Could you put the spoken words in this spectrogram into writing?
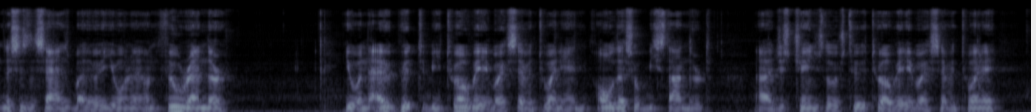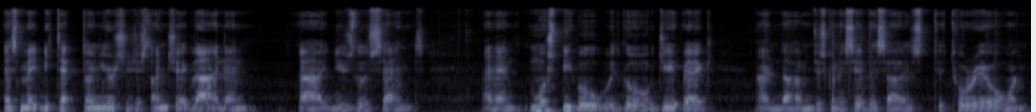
this is the settings by the way. You want it on full render. You want the output to be 1280 by 720, and all this will be standard. Uh, just change those to 1280 by 720. This might be ticked on yours, so just uncheck that and then uh, use those settings. And then most people would go JPEG and I'm just going to save this as tutorial one.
